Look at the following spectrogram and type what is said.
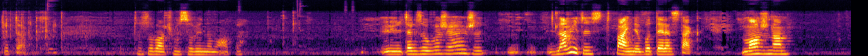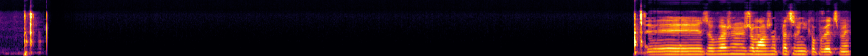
To tak. To zobaczmy sobie na mapę. Yy, tak zauważyłem, że dla mnie to jest fajne, bo teraz tak. Można. Yy, zauważyłem, że można pracownika powiedzmy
